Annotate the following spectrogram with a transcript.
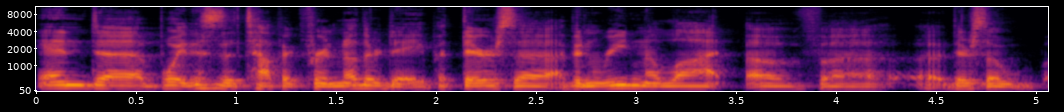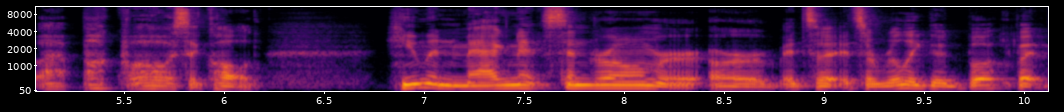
And uh, boy, this is a topic for another day. But there's a, I've been reading a lot of uh, uh, there's a, a, book. What was it called? Human Magnet Syndrome, or, or it's a it's a really good book. But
